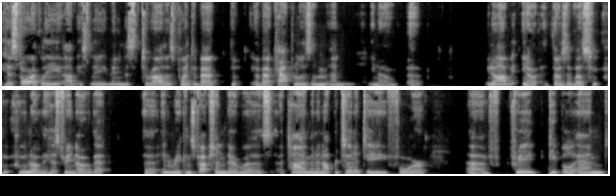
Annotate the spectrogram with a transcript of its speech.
historically, obviously, I mean, this to Radha's point about about capitalism, and you know, uh, you know, you know, those of us who, who know the history know that uh, in Reconstruction there was a time and an opportunity for uh, freed people and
